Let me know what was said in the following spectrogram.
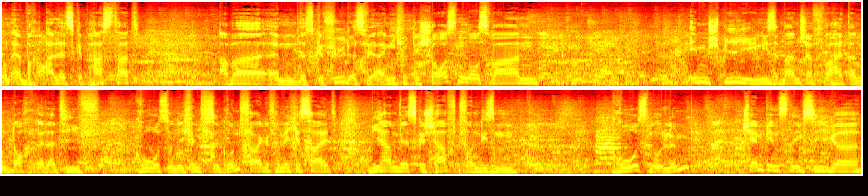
und einfach alles gepasst hat. Aber ähm, das Gefühl, dass wir eigentlich wirklich chancenlos waren im Spiel gegen diese Mannschaft, war halt dann doch relativ groß. Und ich finde, die Grundfrage für mich ist halt, wie haben wir es geschafft, von diesem großen Olymp, Champions League-Sieger,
